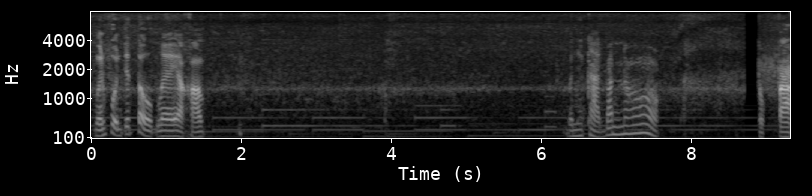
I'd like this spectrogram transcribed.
เหมือนฝนจะตกเลยอะครับ บรรยากาศบ้านนอก ตกปลา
